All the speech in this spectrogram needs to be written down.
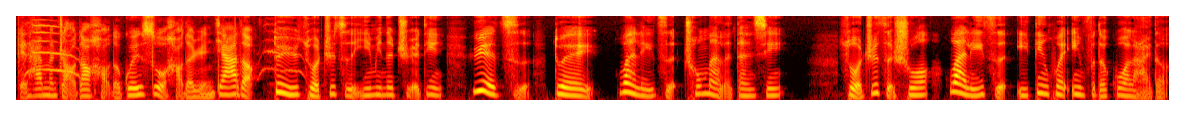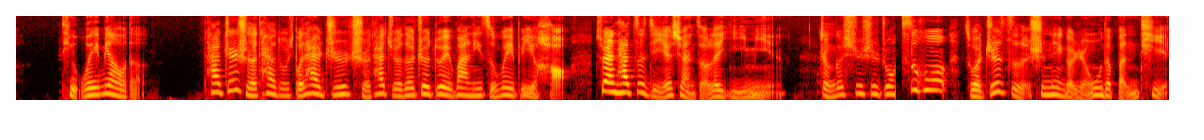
给他们找到好的归宿、好的人家的。对于佐之子移民的决定，月子对万里子充满了担心。佐之子说，万里子一定会应付得过来的，挺微妙的。他真实的态度不太支持，他觉得这对万里子未必好。虽然他自己也选择了移民，整个叙事中似乎佐之子是那个人物的本体，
